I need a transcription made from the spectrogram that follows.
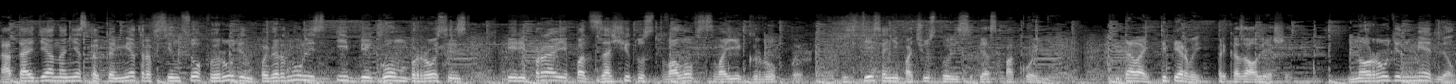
Отойдя на несколько метров, Сенцов и Рудин повернулись и бегом бросились к переправе под защиту стволов своей группы. Здесь они почувствовали себя спокойнее. «Давай, ты первый», — приказал Леший. Но Рудин медлил.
